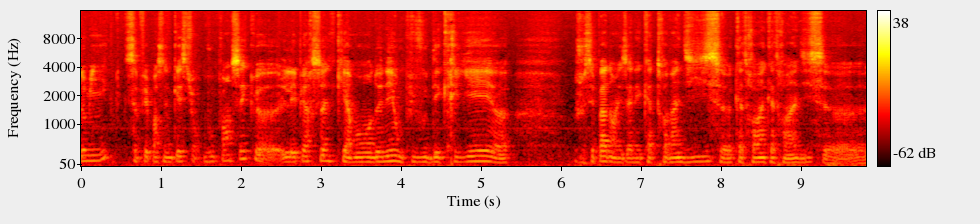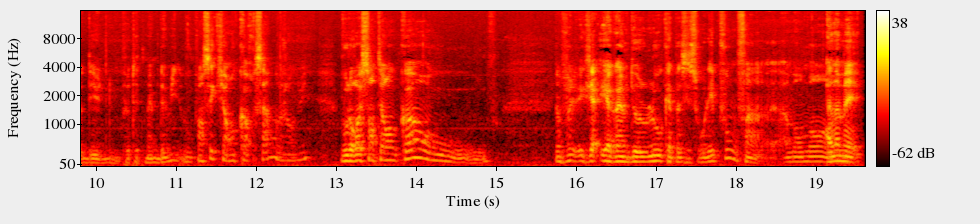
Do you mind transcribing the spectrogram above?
Dominique, ça me fait penser à une question, vous pensez que les personnes qui à un moment donné ont pu vous décrier euh, je sais pas, dans les années 90, 80, 90, peut-être même 2000. Vous pensez qu'il y a encore ça aujourd'hui? Vous le ressentez encore ou il y, a, quand même de l'eau qui a passé sur les ponts. Enfin, à un moment. Ah non, mais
